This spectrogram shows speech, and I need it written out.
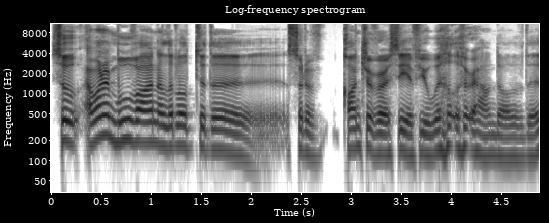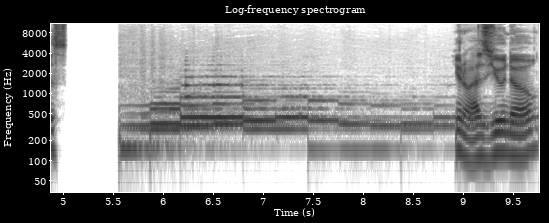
so I want to move on a little to the sort of controversy, if you will, around all of this. You know, as you know,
